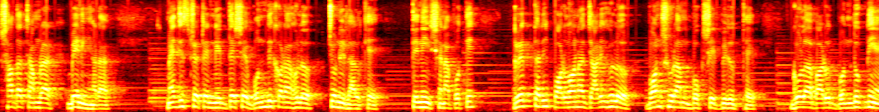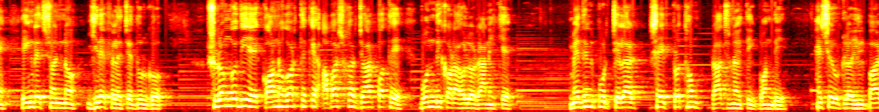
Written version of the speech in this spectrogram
সাদা চামড়ার বেনিহারা। ম্যাজিস্ট্রেটের নির্দেশে বন্দি করা হলো চুনিলালকে। তিনি সেনাপতি, গ্রেপ্তারি পরোয়ানা জারি হলো বনশুরাম বক্সির বিরুদ্ধে। গোলা বারুদ বন্দুক নিয়ে ইংরেজ সৈন্য ঘিরে ফেলেছে দুর্গ। সুরঙ্গ দিয়ে কর্ণগড় থেকে আবাসঘর যাওয়ার পথে বন্দি করা হলো রানীকে। মেদিনীপুর জেলার সেই প্রথম রাজনৈতিক বন্দী। হেসে উঠল ইলবার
